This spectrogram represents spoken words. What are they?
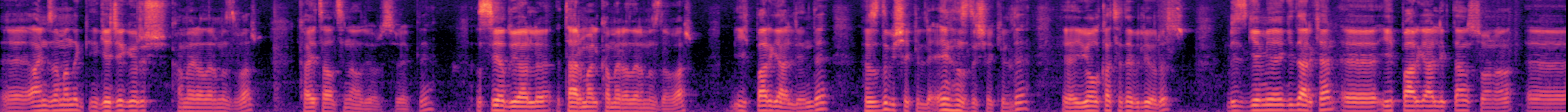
Ee, aynı zamanda gece görüş kameralarımız var. Kayıt altına alıyoruz sürekli. Isıya duyarlı termal kameralarımız da var. İhbar geldiğinde hızlı bir şekilde, en hızlı şekilde e, yol kat edebiliyoruz. Biz gemiye giderken e, ihbar geldikten sonra e,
